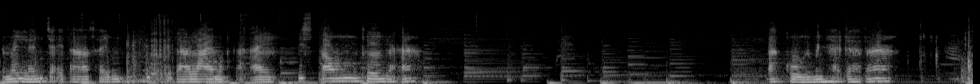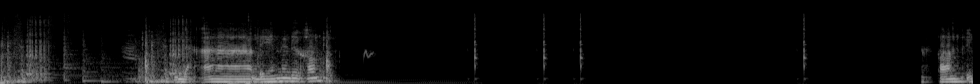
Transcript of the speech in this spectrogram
Để mình lên chạy tao thấy để tao like một cái piston thương đã. Ta cùi mình hãy ra ra. Đã đến này được không? Con thì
